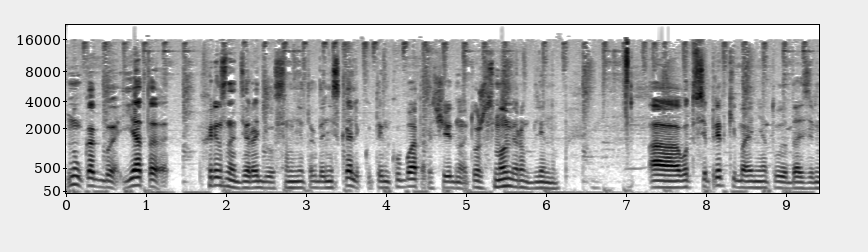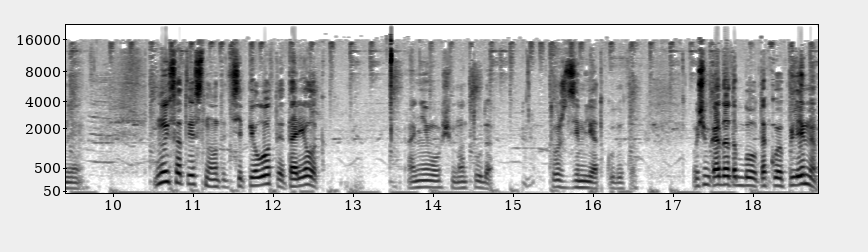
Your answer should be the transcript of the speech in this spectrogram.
Ну, как бы, я-то хрен знает, где родился. Мне тогда не искали какой-то инкубатор очередной, тоже с номером длинным. А вот все предки мои, они оттуда, до Земли. Ну и, соответственно, вот эти все пилоты тарелок, они, в общем, оттуда. Тоже с Земли откуда-то. В общем, когда-то было такое племя,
